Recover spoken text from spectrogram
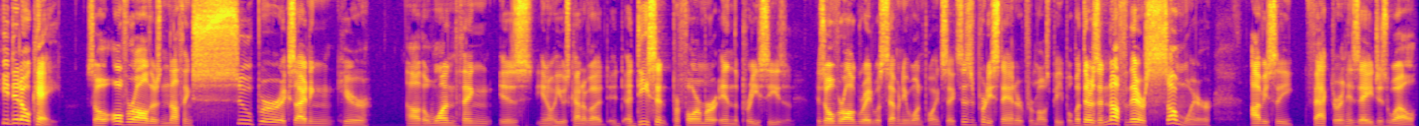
he did okay. So overall, there's nothing super exciting here. Uh, the one thing is, you know, he was kind of a, a decent performer in the preseason. His overall grade was 71.6. This is pretty standard for most people, but there's enough there somewhere. Obviously, factor in his age as well.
